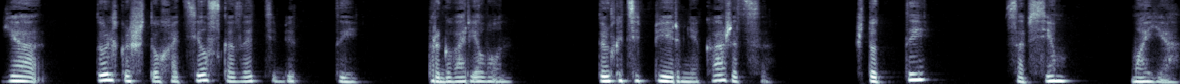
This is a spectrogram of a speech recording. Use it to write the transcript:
«Я только что хотел сказать тебе ты», — проговорил он. «Только теперь мне кажется, что ты совсем моя.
